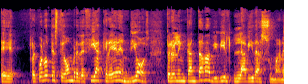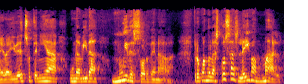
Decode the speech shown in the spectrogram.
Eh, Recuerdo que este hombre decía creer en Dios, pero le encantaba vivir la vida a su manera y de hecho tenía una vida muy desordenada. Pero cuando las cosas le iban mal,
